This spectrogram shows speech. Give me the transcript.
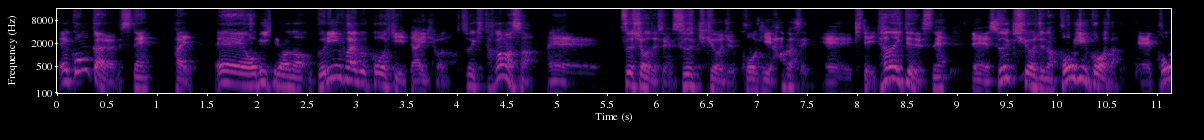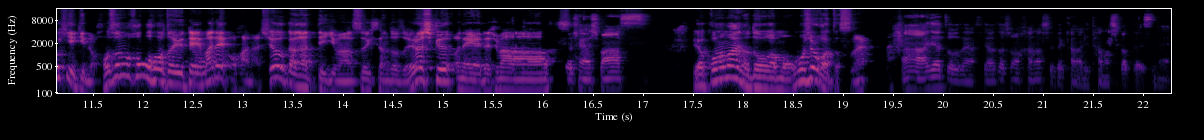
えー今回はですね、はい、えー、帯広のグリーンファイブコーヒー代表の鈴木高松さん、えー通称ですね、鈴木教授コーヒー博士に、えー来ていただいてですね、えー鈴木教授のコーヒー講座、えーコーヒー液の保存方法というテーマでお話を伺っていきます。鈴木さんどうぞよろしくお願いいたします。よろしくお願いします。いや、この前の動画も面白かったですね。あーありがとうございます。私も話しててかなり楽しかったですね。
